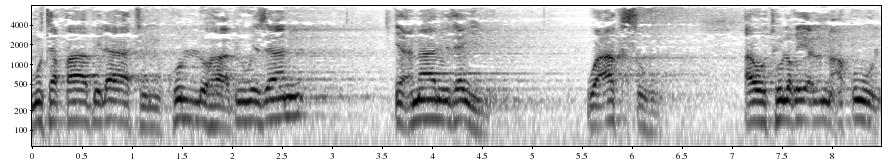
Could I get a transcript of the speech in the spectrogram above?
متقابلات كلها بوزان إعمال ذين وعكسه. أو تلغي المعقول.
